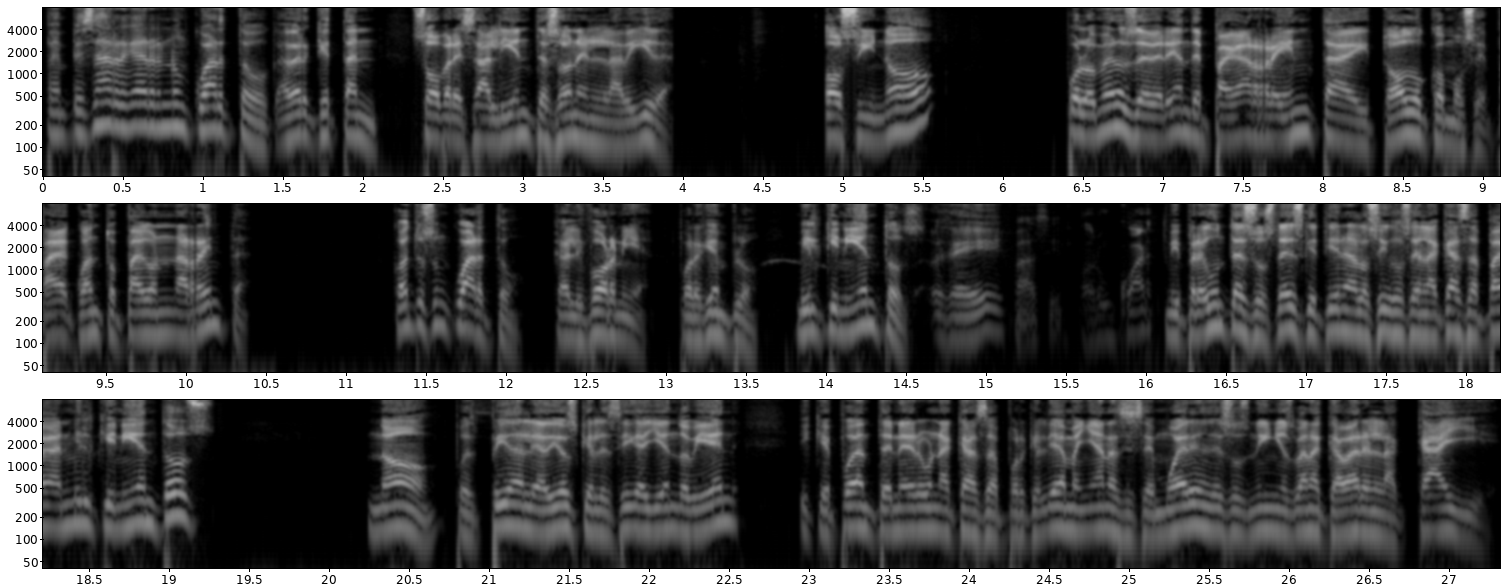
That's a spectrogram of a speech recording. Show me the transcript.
Para empezar a regar en un cuarto, a ver qué tan sobresalientes son en la vida. O si no, por lo menos deberían de pagar renta y todo como se paga. ¿Cuánto pagan una renta? ¿Cuánto es un cuarto? California, por ejemplo, 1500. Sí, fácil. Por un cuarto. Mi pregunta es, ¿ustedes que tienen a los hijos en la casa pagan 1500? No, pues pídanle a Dios que les siga yendo bien y que puedan tener una casa, porque el día de mañana si se mueren esos niños van a acabar en la calle.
